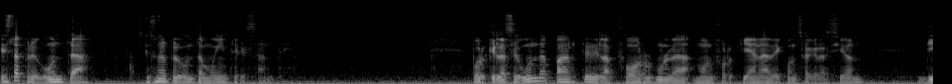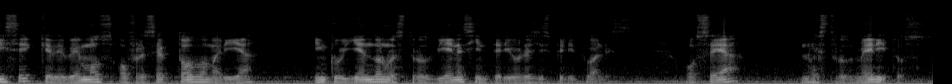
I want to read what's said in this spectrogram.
Esta pregunta es una pregunta muy interesante, porque la segunda parte de la fórmula monfortiana de consagración dice que debemos ofrecer todo a María, incluyendo nuestros bienes interiores y espirituales, o sea, nuestros méritos,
